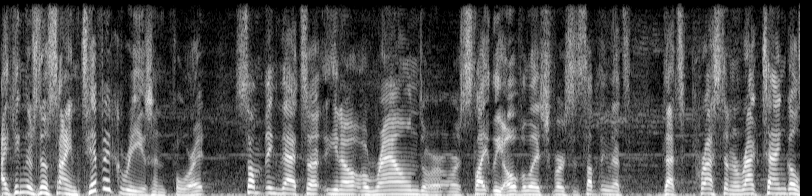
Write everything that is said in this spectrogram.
I think there's no scientific reason for it. Something that's a, you know a round or, or slightly ovalish versus something that's that's pressed in a rectangle.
